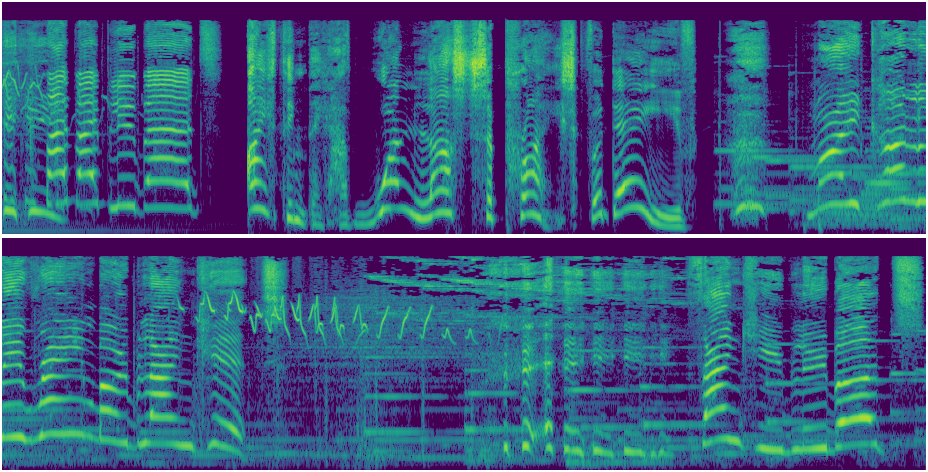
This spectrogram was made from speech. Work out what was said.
Bye-bye, bluebirds. I think they have one last surprise for Dave. My cuddly rainbow blanket! Thank you, Bluebirds.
